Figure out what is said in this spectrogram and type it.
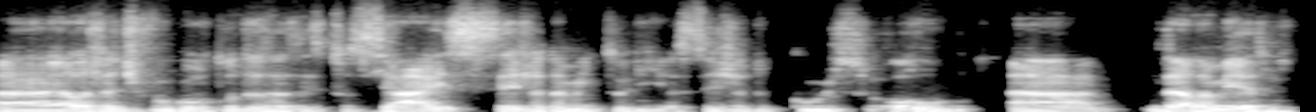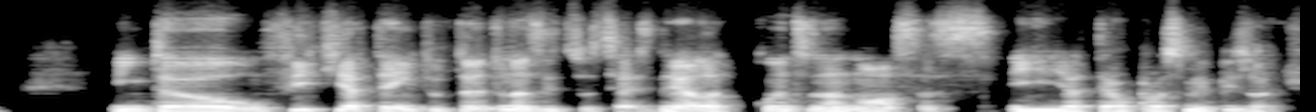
Uh, ela já divulgou todas as redes sociais, seja da mentoria, seja do curso ou uh, dela mesma. Então, fique atento tanto nas redes sociais dela quanto nas nossas e até o próximo episódio.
